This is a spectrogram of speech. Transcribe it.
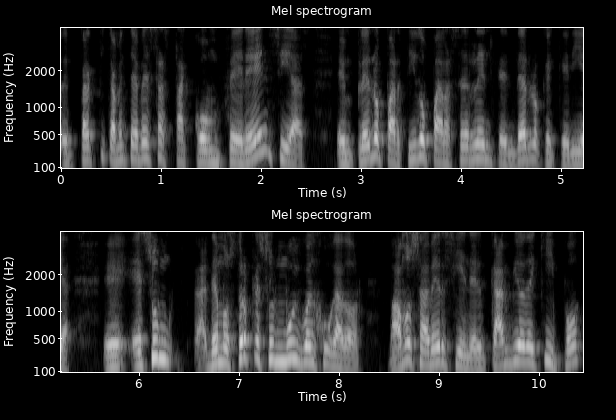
eh, prácticamente a veces hasta conferencias en pleno partido para hacerle entender lo que quería. Eh, es un, demostró que es un muy buen jugador. Vamos a ver si en el cambio de equipo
